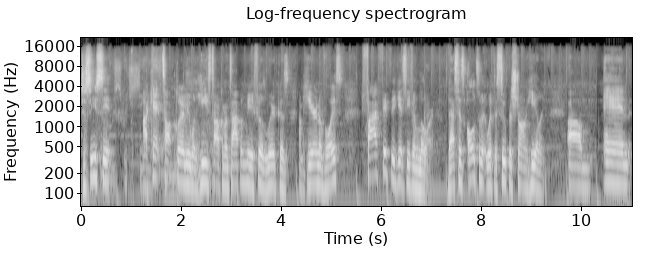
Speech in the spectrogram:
just so you see it, I can't talk clearly when he's talking on top of me. It feels weird because I'm hearing a voice. 550 gets even lower. That's his ultimate with the super strong healing. Um, and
